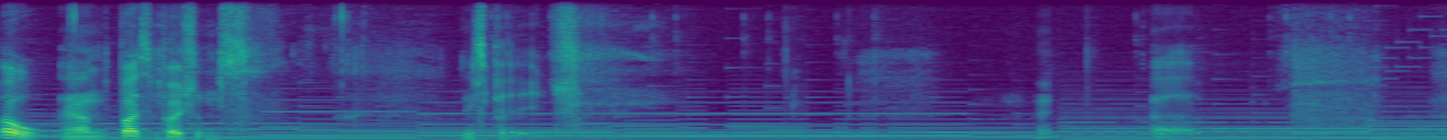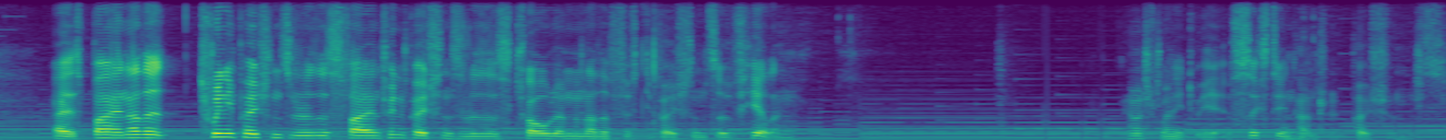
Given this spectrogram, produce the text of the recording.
Oh, and buy some potions. Next page. Right. Uh, Alright, let's buy another 20 potions of resist fire and 20 potions of resist cold and another 50 potions of healing. How much money do we have? 1600 potions.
